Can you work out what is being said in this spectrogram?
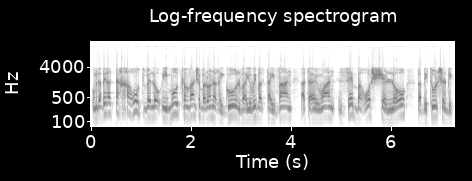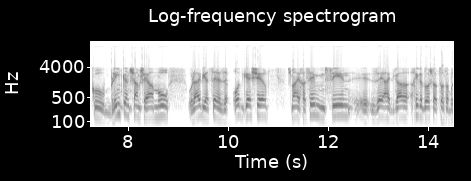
הוא מדבר על תחרות ולא עימות, כמובן שבלון הריגול והאיומים על טייוואן, על טייוואן, זה בראש שלו, והביטול של ביקור בלינקן שם, שהיה אמור אולי לייצר איזה עוד גשר. שמע, יחסים עם סין זה האתגר הכי גדול של ארה"ב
